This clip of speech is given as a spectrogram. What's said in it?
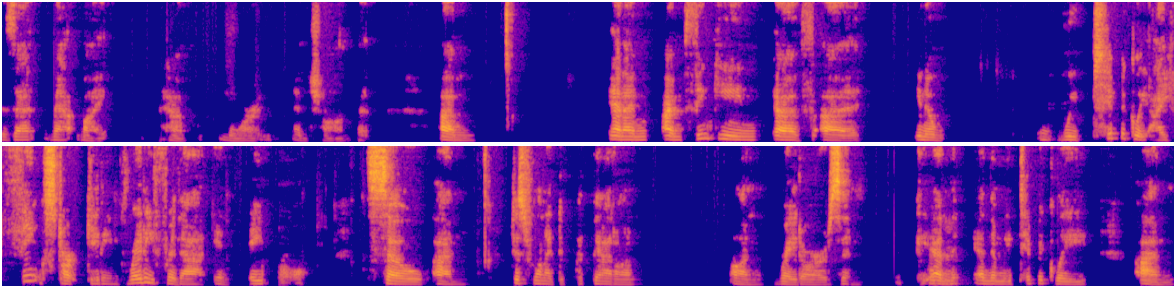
Is that Matt might have more and, and Sean, but um and I'm I'm thinking of uh, you know we typically I think start getting ready for that in April, so um, just wanted to put that on on radars and and and then we typically um,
